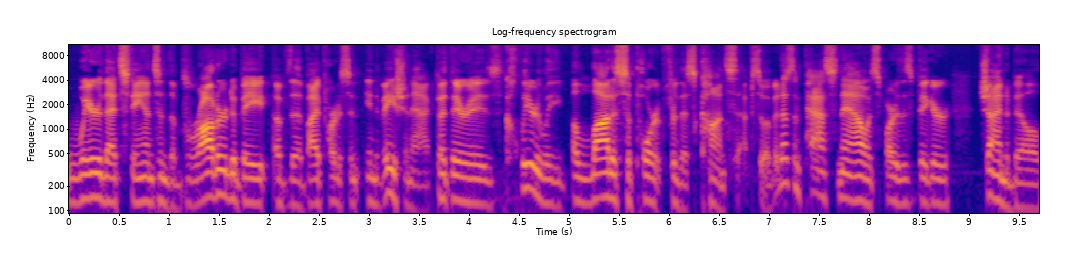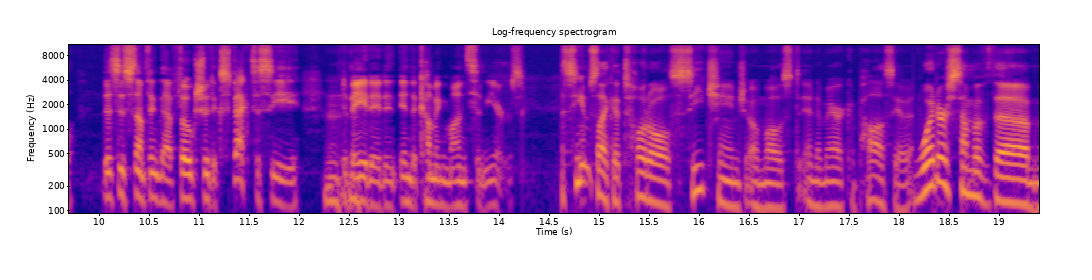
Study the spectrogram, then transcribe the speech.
where that stands in the broader debate of the Bipartisan Innovation Act. But there is clearly a lot of support for this concept. So if it doesn't pass now, it's part of this bigger China bill. This is something that folks should expect to see mm-hmm. debated in, in the coming months and years. It seems like a total sea change almost in American policy. What are some of the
